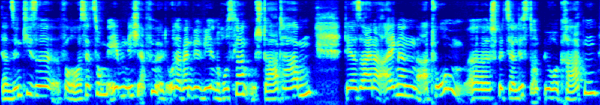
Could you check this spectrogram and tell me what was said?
dann sind diese Voraussetzungen eben nicht erfüllt. Oder wenn wir wie in Russland einen Staat haben, der seine seine eigenen Atomspezialisten und Bürokraten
